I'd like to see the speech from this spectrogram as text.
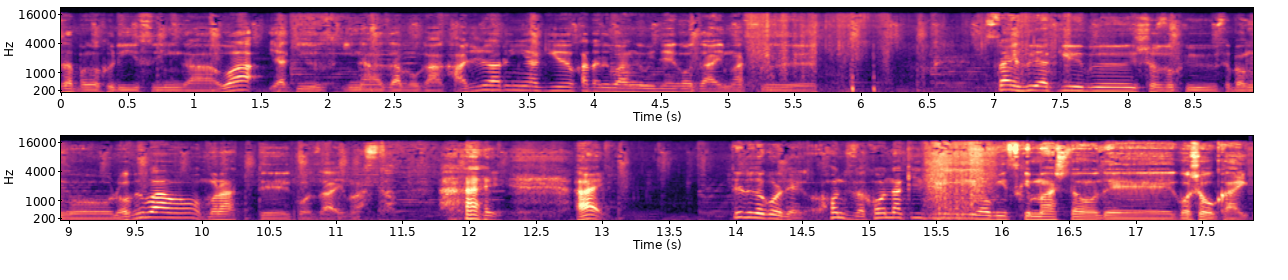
ザボのフリースインガーは野球好きなザボがカジュアルに野球を語る番組でございます。スタイフ野球部所属背番号6番をもらってございますと。はいはい。というところで本日はこんな記事を見つけましたのでご紹介。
